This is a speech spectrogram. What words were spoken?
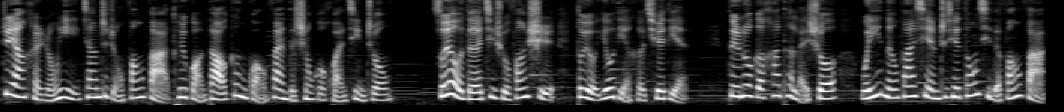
这样很容易将这种方法推广到更广泛的生活环境中。所有的计数方式都有优点和缺点。对洛克哈特来说，唯一能发现这些东西的方法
